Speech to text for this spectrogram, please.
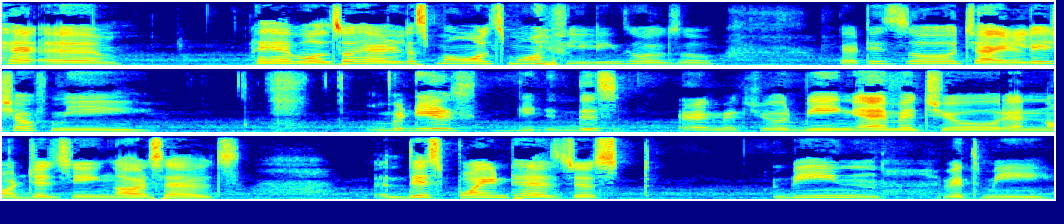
ha- um, i have also held small small feelings also. That is so childish of me. But yes this amateur being amateur and not judging ourselves. This point has just been with me.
